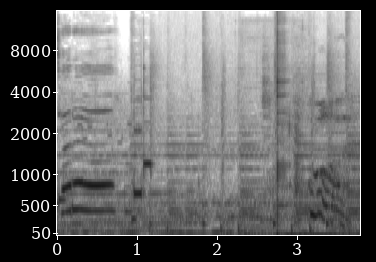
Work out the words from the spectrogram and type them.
Ta-da! Uh,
